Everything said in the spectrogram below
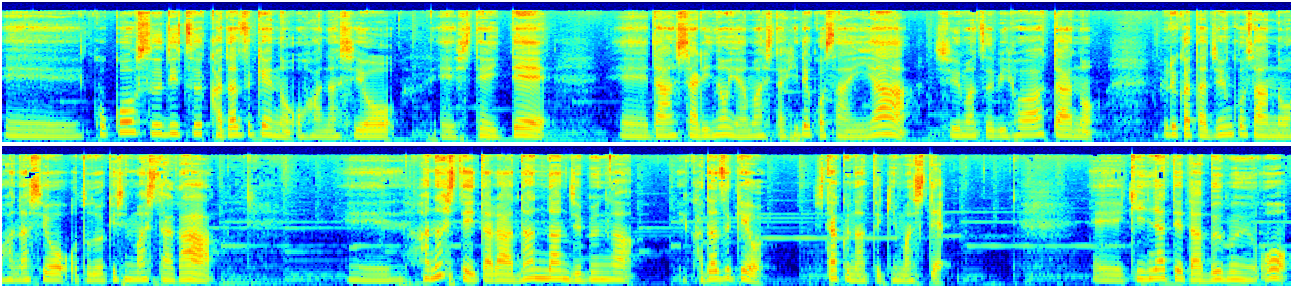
えー、ここ数日片付けのお話を、えー、していて、えー、断捨離の山下秀子さんや週末ビフォーアフターの古方純子さんのお話をお届けしましたが、えー、話していたらだんだん自分が片付けをしたくなってきまして、えー、気になってた部分を、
